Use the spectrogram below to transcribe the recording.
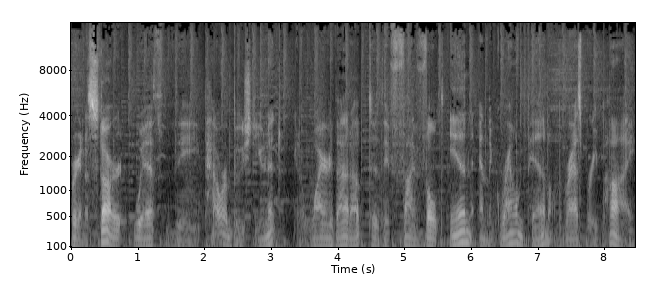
We're going to start with the power boost unit. Going to wire that up to the 5 volt in and the ground pin on the Raspberry Pi.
